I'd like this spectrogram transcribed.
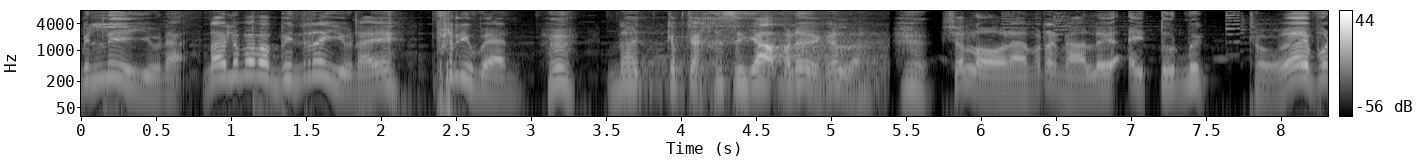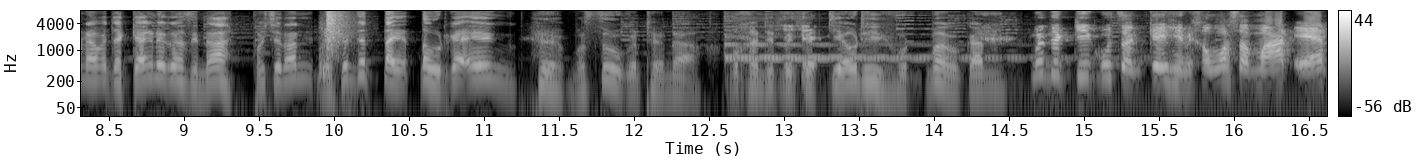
บิลลี่อยู่น่ะนายรู้ไหมว่าบิลลี่อยู่ไหน พี่แวนเฮ้ยนายกำจัดคาสยะมาได้อย่างนั้นเหรอเฮ้ยฉันรอนายมาตั้งนานเลยไอ้ตูดมึกโถ่เอ้ยพวกนายมาจากแก๊งเดียวกันสินะ เพราะฉะนั้นเดี๋ยวฉันจะเตะตูดแกเองเฮ้ยมาสู้กันเถอะนะว่าใครจะเป็นกระเจียวที่หุดมากกว่ากัน เมื่อตะกี้กูสังเกตเห็นคำว่าสมาร์ทแอด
